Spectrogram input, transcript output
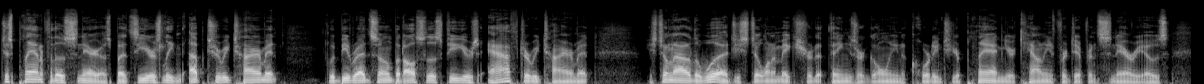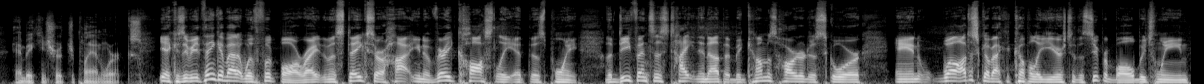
just plan for those scenarios. But it's years leading up to retirement would be red zone, but also those few years after retirement you're still not out of the woods. You still want to make sure that things are going according to your plan. You're accounting for different scenarios and making sure that your plan works. Yeah, because if you think about it with football, right, the mistakes are high, you know, very costly at this point. The defenses tighten it up. It becomes harder to score. And well, I'll just go back a couple of years to the Super Bowl between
